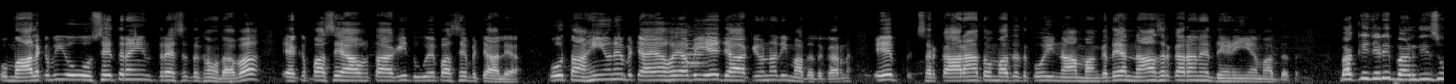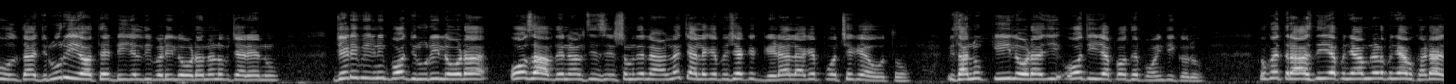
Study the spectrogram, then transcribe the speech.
ਉਹ ਮਾਲਕ ਵੀ ਉਹ ਉਸੇ ਤਰ੍ਹਾਂ ਹੀ ਦ੍ਰਿਸ਼ ਦਿਖਾਉਂਦਾ ਵਾ। ਇੱਕ ਪਾਸੇ ਆਫਤ ਆ ਗਈ, ਦੂਏ ਪਾਸੇ ਬਚਾ ਲਿਆ। ਉਹ ਤਾਂ ਹੀ ਉਹਨੇ ਬਚਾਇਆ ਹੋਇਆ ਵੀ ਇਹ ਜਾ ਕੇ ਉਹਨਾਂ ਦੀ ਮਦਦ ਕਰਨ। ਇਹ ਸਰਕਾਰਾਂ ਤੋਂ ਮਦਦ ਕੋਈ ਨਾ ਮੰਗਦੇ ਆ, ਨਾ ਸਰਕਾਰਾਂ ਨੇ ਦੇਣੀ ਆ ਮਦਦ। ਬਾਕੀ ਜਿਹੜੀ ਬਣਦੀ ਸਹੂਲਤ ਆ, ਜ਼ਰੂਰੀ ਆ ਉੱਥੇ ਡੀਜ਼ਲ ਦੀ ਬੜੀ ਲੋੜ ਆ ਉਹਨਾਂ ਨੂੰ ਵਿਚਾਰਿਆਂ ਨੂੰ। ਜਿਹੜੀ ਵੀ ਜਿਹੜੀ ਬਹੁਤ ਜ਼ਰੂਰੀ ਲੋੜ ਆ, ਉਹ ਹਿਸਾਬ ਦੇ ਨਾਲ ਸੀ, ਸਿਸਟਮ ਦੇ ਨਾਲ ਨਾ ਚੱਲ ਕੇ ਬੇਸ਼ੱਕ ਗੇੜਾ ਲਾ ਕੇ ਪੁੱਛ ਕੇ ਆਓ ਉੱਥੋਂ ਵੀ ਸਾਨੂੰ ਕੀ ਲੋੜ ਆ ਜੀ, ਉਹ ਚੀਜ਼ ਆਪਾਂ ਉੱਥੇ ਪਹੁੰਚਦੀ ਕਰੋ। ਕਿਉਂਕਿ ਤਰਾਸਦੀ ਆ, ਪੰਜਾਬ ਨਾਲ ਪੰਜਾਬ ਖੜਾ,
